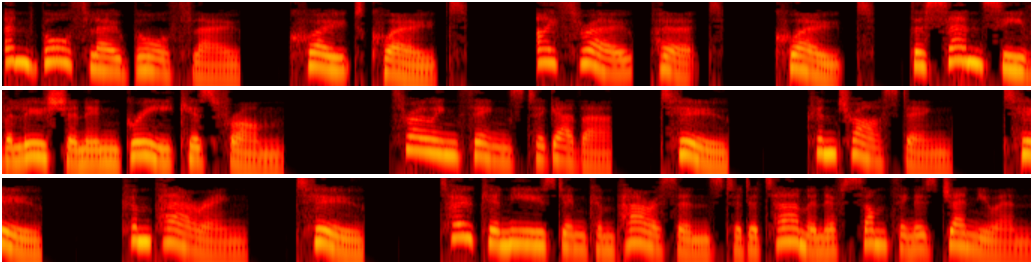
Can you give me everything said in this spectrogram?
and borthlo borthlo, quote quote, I throw, put, quote. The sense evolution in Greek is from throwing things together, to, contrasting, to, comparing, to token used in comparisons to determine if something is genuine.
